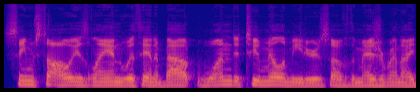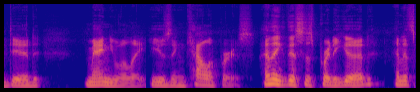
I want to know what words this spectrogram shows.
seems to always land within about one to two millimeters of the measurement I did manually using calipers. I think this is pretty good, and it's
